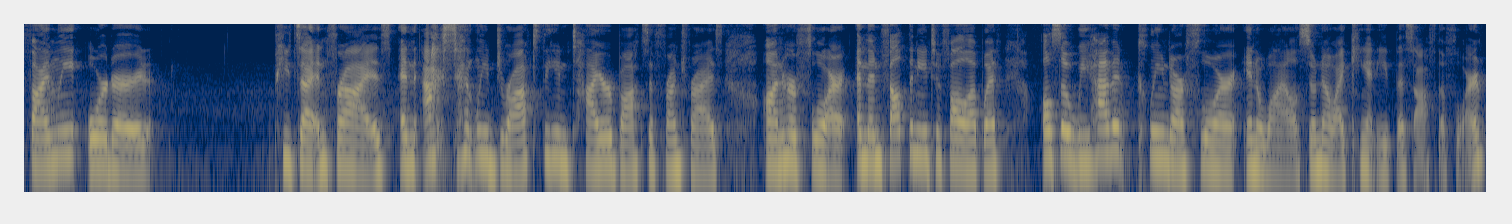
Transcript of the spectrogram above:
finally ordered pizza and fries and accidentally dropped the entire box of french fries on her floor and then felt the need to follow up with also we haven't cleaned our floor in a while so no i can't eat this off the floor.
